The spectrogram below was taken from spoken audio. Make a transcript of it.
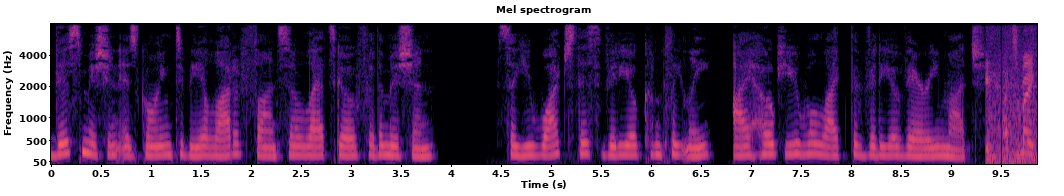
This mission is going to be a lot of fun so let's go for the mission. So you watch this video completely, I hope you will like the video very much. Let's make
